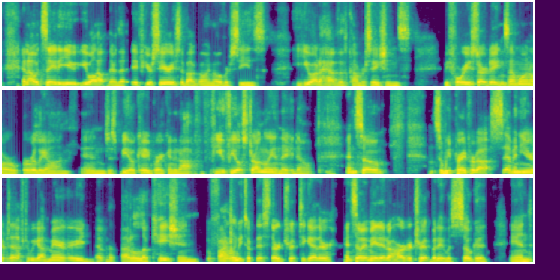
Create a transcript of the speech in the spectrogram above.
and I would say to you, you all out there, that if you're serious about going overseas, you ought to have those conversations before you start dating someone or early on and just be okay breaking it off if you feel strongly and they don't. And so so we prayed for about seven years after we got married about a location. Finally we took this third trip together and so it made it a harder trip but it was so good. And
